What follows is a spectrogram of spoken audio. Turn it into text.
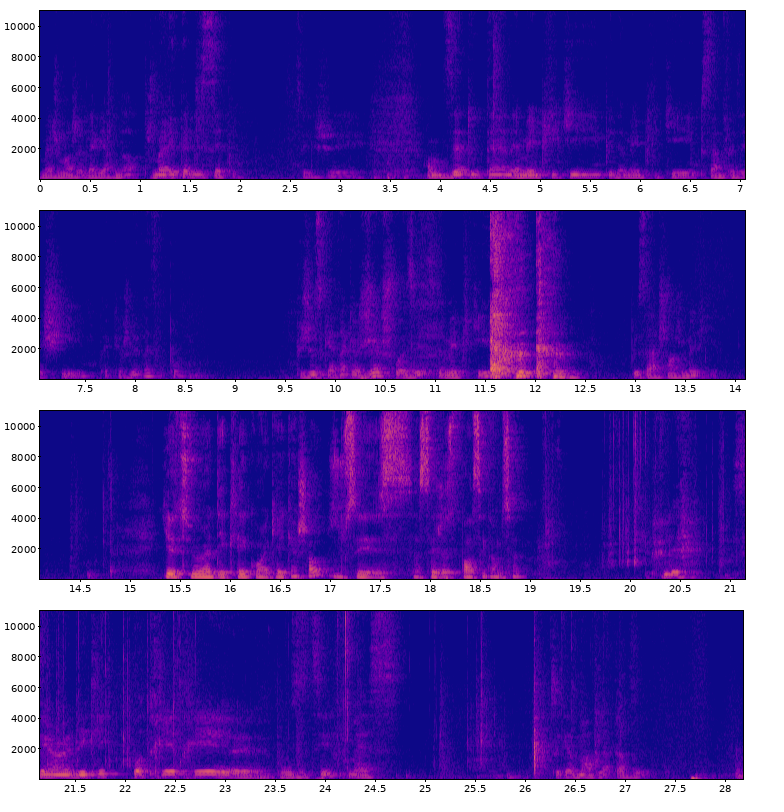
mais je mangeais de la garnotte. Je me rétablissais pas. On me disait tout le temps de m'impliquer, puis de m'impliquer, puis ça me faisait chier. Fait que je le faisais pas. Puis jusqu'à temps que je choisisse de m'impliquer, puis ça a changé ma vie. Y a-tu eu un déclic ou un quelque chose, ou ça s'est juste passé comme ça? C'est un déclic pas très, très euh, positif, mais c'est quasiment plate à dire.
